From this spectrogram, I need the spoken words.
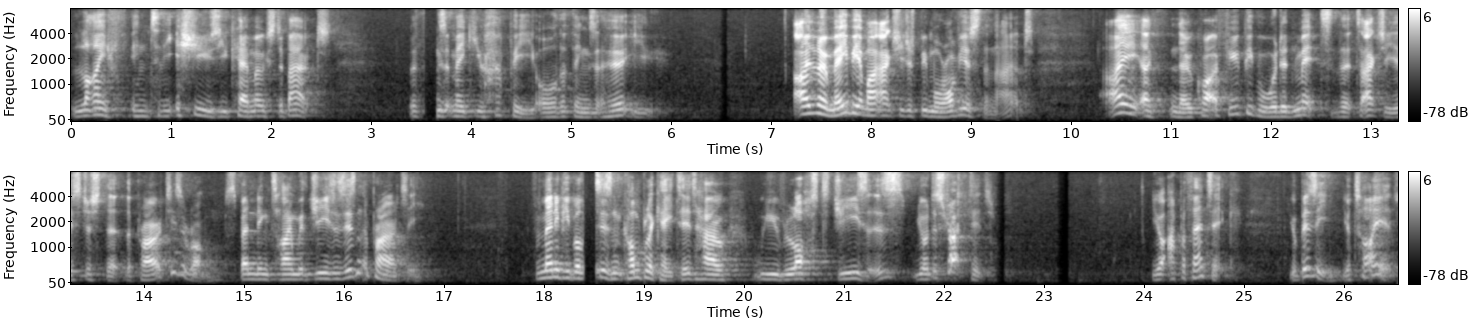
life into the issues you care most about, the things that make you happy or the things that hurt you. I don't know, maybe it might actually just be more obvious than that. I, I, know quite a few people would admit that actually it's just that the priorities are wrong. Spending time with Jesus isn't a priority. For many people, this isn't complicated how you've lost Jesus. You're distracted, you're apathetic, you're busy, you're tired.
